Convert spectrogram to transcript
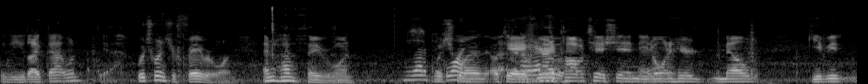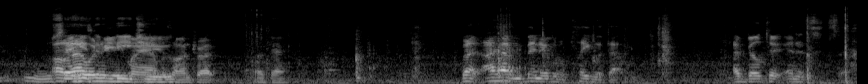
Do you like that one? Yeah. Which one's your favorite one? I don't have a favorite one. You gotta pick one. Which one. one? Okay, if you're in a competition, you don't want to hear Mel give you Oh, say that he's would going to be beat my you. Amazon truck. Okay. But I haven't been able to play with that one. I built it and it sits there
